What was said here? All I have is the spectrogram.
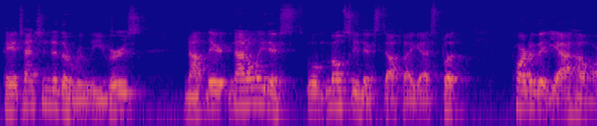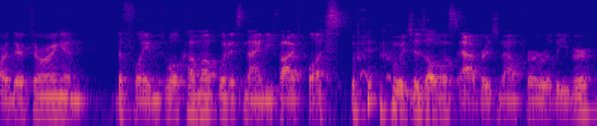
pay attention to the relievers. Not their, not only their, well, mostly their stuff, I guess, but part of it, yeah, how hard they're throwing, and the flames will come up when it's 95 plus, which is almost average now for a reliever.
